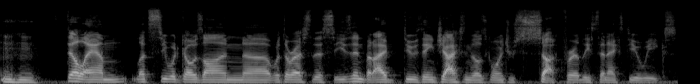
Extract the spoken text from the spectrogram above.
Mm-hmm. Still am. Let's see what goes on uh, with the rest of this season, but I do think Jacksonville is going to suck for at least the next few weeks.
